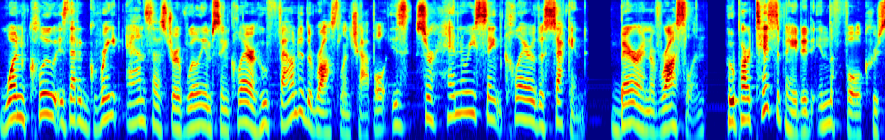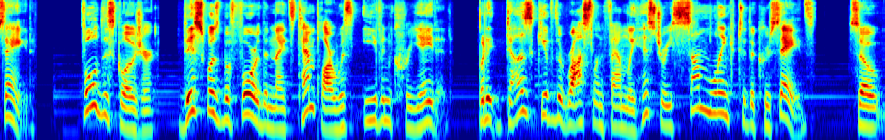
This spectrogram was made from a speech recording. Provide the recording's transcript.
One clue is that a great ancestor of William Sinclair who founded the Rosslyn Chapel is Sir Henry St. Clair II, Baron of Rosslyn, who participated in the full crusade. Full disclosure, this was before the Knights Templar was even created, but it does give the Rosslyn family history some link to the Crusades. So,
